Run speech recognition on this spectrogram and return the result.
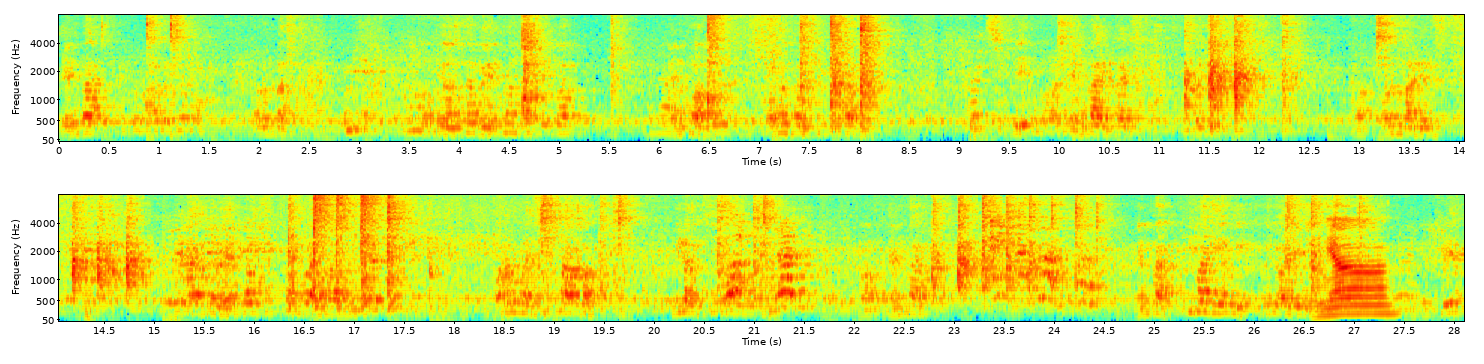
왼발. 오른발. 어깨 어서 왼손 11번. 왼손. 오른손 12번. 왼발까지. 여기. 어, 오른발 여기. 그다음에 왼손 13번 하면 오른손 14번. 밀어. 15번. 어, 왼발. 왼발. 이 발이 여기. 여기 와야지. 안녕. 이렇게.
